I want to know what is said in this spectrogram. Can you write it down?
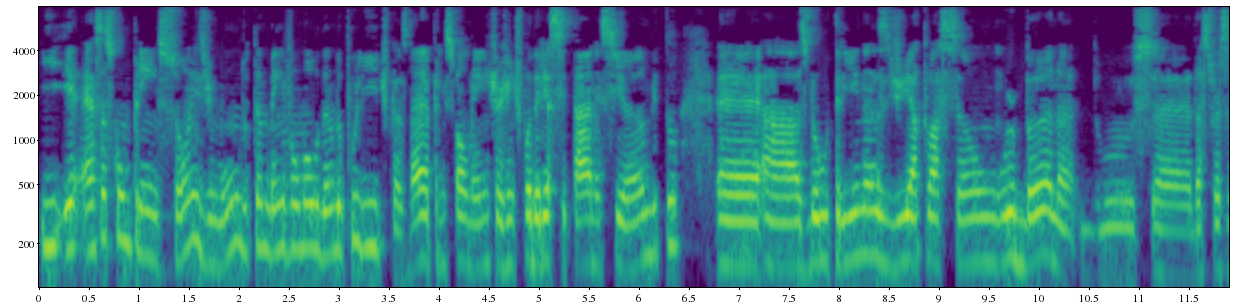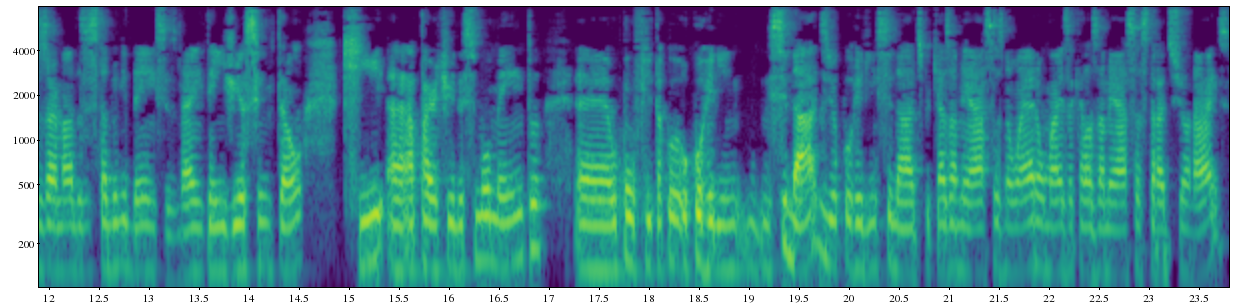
E essas compreensões de mundo também vão moldando políticas, né? principalmente a gente poderia citar nesse âmbito é, as doutrinas de atuação urbana dos, é, das Forças Armadas estadunidenses. Né? Entendia-se então que é, a partir desse momento é, o conflito ocorreria em cidades e ocorreria em cidades porque as ameaças não eram mais aquelas ameaças tradicionais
